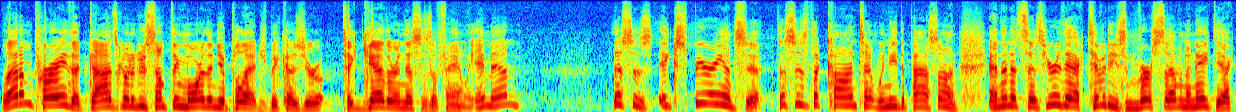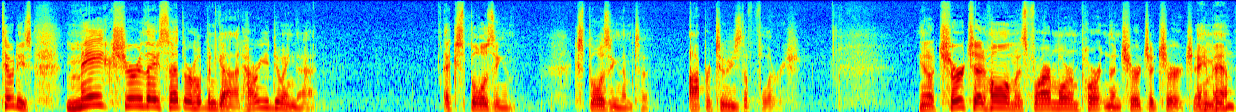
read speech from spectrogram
Let them pray that God's going to do something more than you pledge because you're together in this as a family. Amen? This is experience it. This is the content we need to pass on. And then it says here are the activities in verse 7 and 8. The activities. Make sure they set their hope in God. How are you doing that? Exposing them, exposing them to opportunities to flourish. You know, church at home is far more important than church at church. Amen?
